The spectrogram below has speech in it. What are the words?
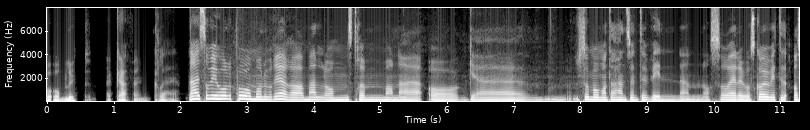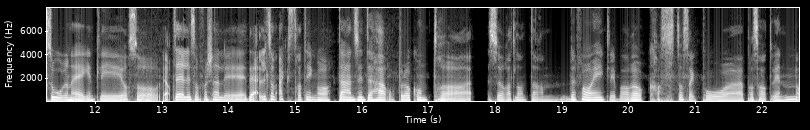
Og om litt. Nei, så vi holder på å manøvrere mellom strømmene, og eh, så må man ta hensyn til vinden, og så er det jo, skal jo vi til Azorene egentlig, og så Ja. Det er litt sånn forskjellig Det er litt sånn ekstra ting å ta hensyn til her oppe, da, kontra Sør-Atlanteren. Det var egentlig bare å kaste seg på uh, passatvinden,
